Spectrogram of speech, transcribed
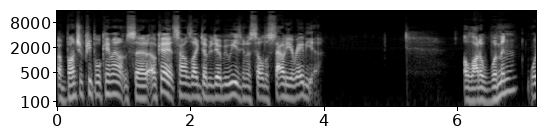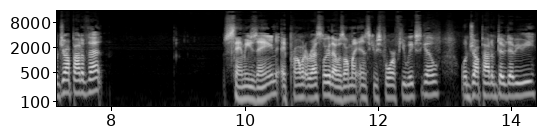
a bunch of people came out and said, okay, it sounds like WWE is going to sell to Saudi Arabia. A lot of women will drop out of that. Sami Zayn, a prominent wrestler that was on my Inskeeps 4 a few weeks ago, will drop out of WWE.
